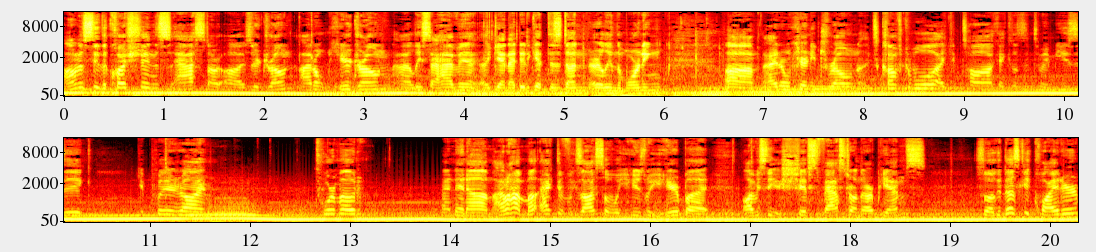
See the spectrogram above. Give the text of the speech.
honestly, the questions asked are, uh, is there drone? I don't hear drone. Uh, at least I haven't. Again, I did get this done early in the morning. Um, I don't hear any drone. It's comfortable. I can talk. I can listen to my music. You can put it on tour mode. And then um, I don't have active exhaust, so what you hear is what you hear, but obviously it shifts faster on the RPMs. So it does get quieter.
